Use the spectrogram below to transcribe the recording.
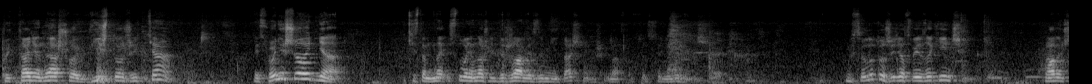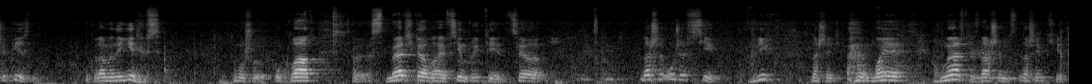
питання нашого вічного життя. Не сьогоднішнього дня, якісь там існування нашої держави землі, так, що нас це сьогодні визначить. Ми все одно то життя своє закінчимо. Рано чи пізно. Нікуди ми не їдемося. Тому що уклад, е, смерть має всім прийти. Це наша участь всіх. Гріх значить, має вмерти з нашим, з нашим тілом,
